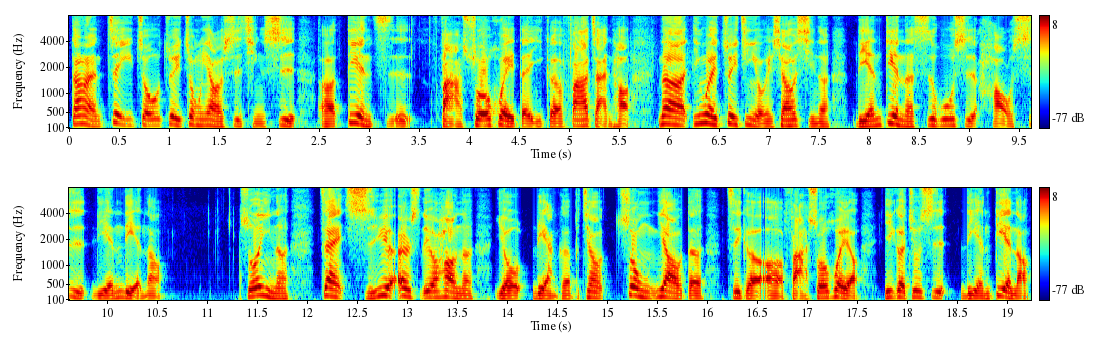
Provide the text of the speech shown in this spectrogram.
当然这一周最重要的事情是呃电子。法说会的一个发展哈，那因为最近有个消息呢，联电呢似乎是好事连连哦。所以呢，在十月二十六号呢，有两个比较重要的这个呃法说会哦，一个就是联电哦，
